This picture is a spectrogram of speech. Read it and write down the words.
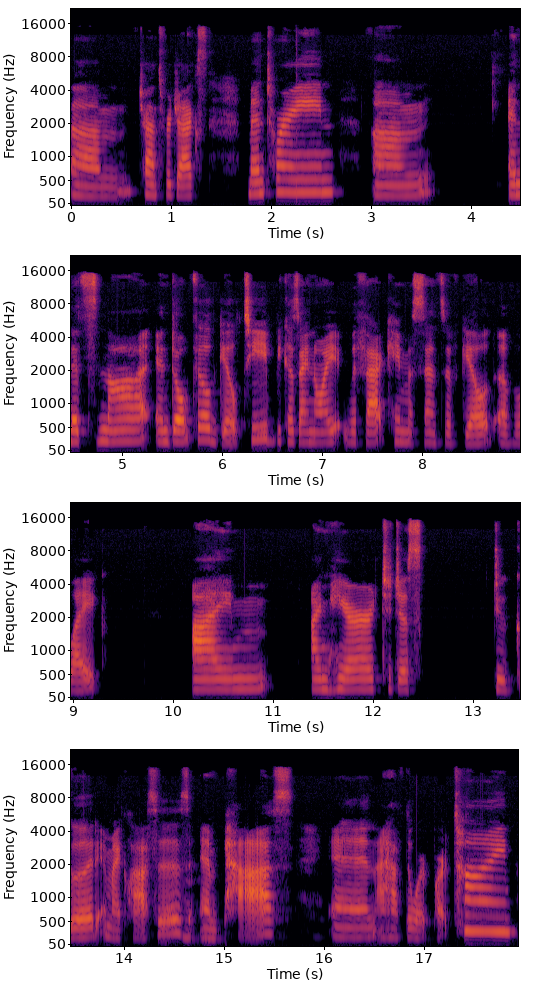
um, Transfer Jacks mentoring. Um, and it's not, and don't feel guilty because I know I, with that came a sense of guilt of like, I'm, I'm here to just do good in my classes Mhm. and pass and I have to work part time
